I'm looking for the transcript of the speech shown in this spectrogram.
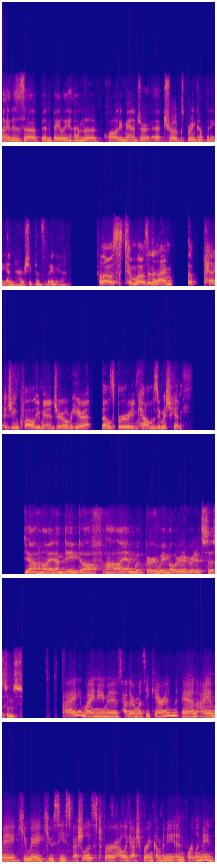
Hi, this is uh, Ben Bailey. I'm the quality manager at Troegs Brewing Company in Hershey, Pennsylvania. Hello, this is Tim Lozen, and I'm the packaging quality manager over here at Bell's Brewery in Kalamazoo, Michigan. Yeah, hi, I'm Dave Duff. Uh, I am with Barry Wehmiller Integrated Systems. Hi, my name is Heather Muzzy Caron, and I am a QA QC specialist for Allagash Brewing Company in Portland, Maine.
